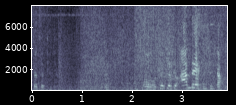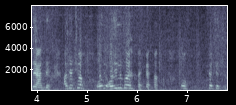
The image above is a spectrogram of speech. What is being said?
튀어, 튀어, 튀어. 어, 튀어, 튀어, 튀어. 안 돼! 안 돼, 안 돼. 안 돼, 튀어. 어디, 어디 있는 거야? 어, 튀어, 튀어, 튀어.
